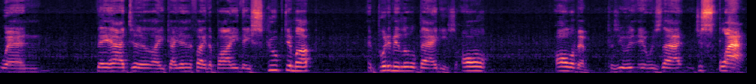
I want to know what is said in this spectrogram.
when they had to like identify the body. They scooped him up and put him in little baggies, all, all of him, because it, it was that just splat.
